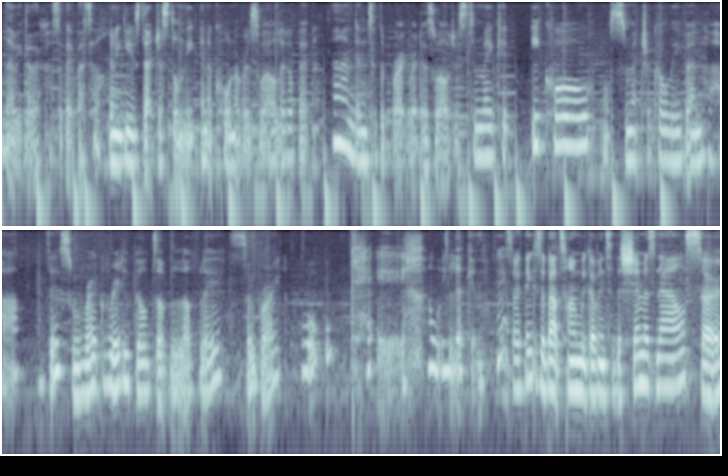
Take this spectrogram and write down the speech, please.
There we go, that's a bit better. I'm gonna use that just on the inner corner as well a little bit. And into the bright red as well, just to make it equal or symmetrical even. Haha. This red really builds up lovely, so bright. Okay, how are we looking? Hmm. So I think it's about time we go into the shimmers now. So,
